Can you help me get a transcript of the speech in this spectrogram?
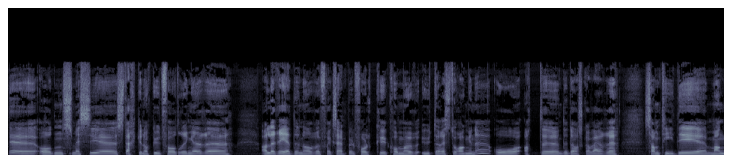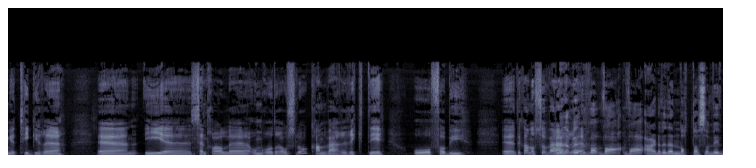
eh, Ordensmessige sterke nok utfordringer allerede når f.eks. folk kommer ut av restaurantene, og at eh, det da skal være samtidig mange tiggere eh, i eh, sentrale områder av Oslo, kan være riktig å forby. Det kan også være hva, hva, hva er det ved den natta som vil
